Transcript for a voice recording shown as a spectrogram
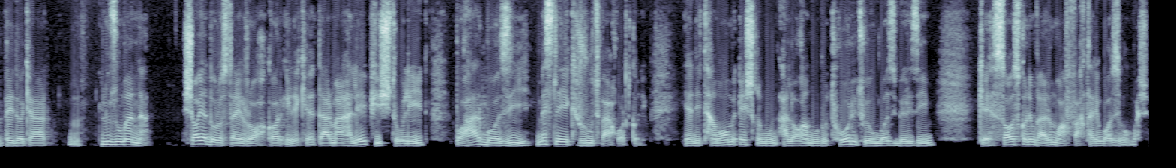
پیدا کرد؟ لزوما نه. شاید درستترین راهکار اینه که در مرحله پیش تولید با هر بازی مثل یک روت برخورد کنیم. یعنی تمام عشقمون علاقمون رو طوری توی اون بازی بریزیم که احساس کنیم قرار موفق ترین بازیمون باشه.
